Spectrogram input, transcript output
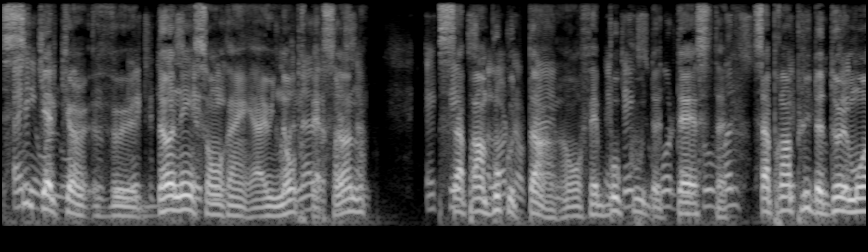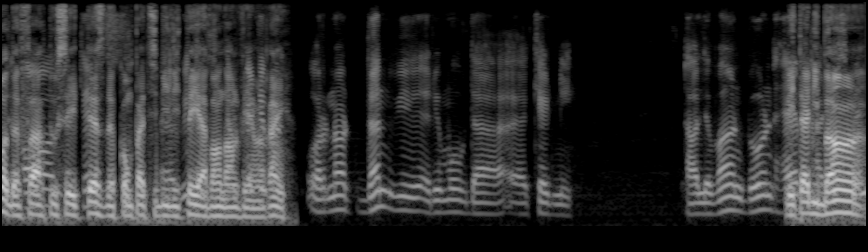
si quelqu'un veut donner son rein à une autre personne, ça prend beaucoup de temps. On fait beaucoup de tests. Ça prend plus de deux mois de faire tous ces tests de compatibilité avant d'enlever un rein. Les talibans,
